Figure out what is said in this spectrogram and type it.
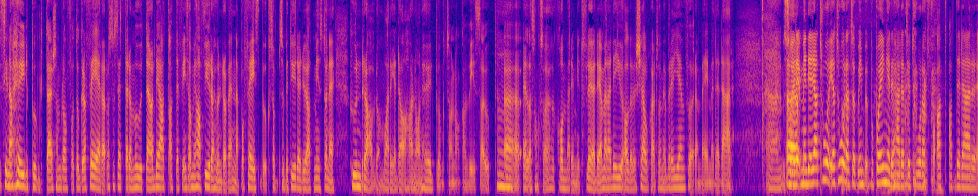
sina höjdpunkter som de fotograferar och så sätter de ut den. Och det att, att det finns, om jag har 400 vänner på Facebook så, så betyder det ju att åtminstone 100 av dem varje dag har någon höjdpunkt som de kan visa upp. Mm. Uh, eller som kommer i mitt flöde. Jag menar det är ju alldeles självklart om jag börjar jämföra mig med det där Um, så det, men det, jag tror, jag tror att poängen är det här att jag tror att, att, att det där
